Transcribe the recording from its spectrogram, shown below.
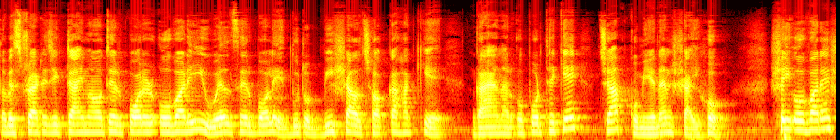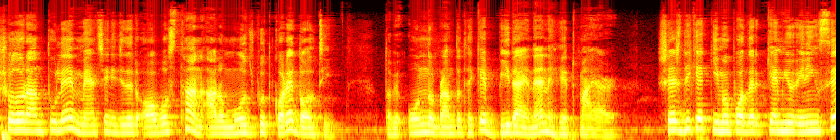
তবে স্ট্র্যাটেজিক টাইম আউটের পরের ওভারেই ওয়েলসের বলে দুটো বিশাল ছক্কা হাঁকিয়ে গায়ানার ওপর থেকে চাপ কমিয়ে দেন শাই হোপ। সেই ওভারে ষোলো রান তুলে ম্যাচে নিজেদের অবস্থান আরও মজবুত করে দলটি। তবে অন্য প্রান্ত থেকে বিদায় নেন হেটমায়ার শেষ দিকে কিমোপদের কেমিও ইনিংসে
